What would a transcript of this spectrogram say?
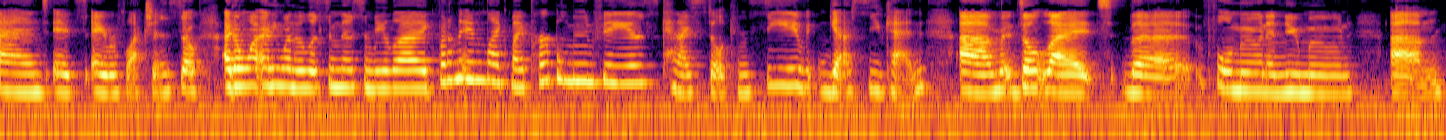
and it's a reflection. So I don't want anyone to listen to this and be like, but I'm in like my purple moon phase. Can I still conceive? Yes, you can. Um, don't let the full moon and new moon um,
